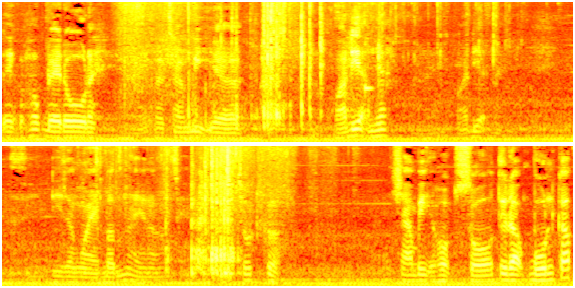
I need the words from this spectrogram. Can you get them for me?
đây có hốc đề đồ này. Và trang bị uh, khóa điện nhé khóa điện này đi ra ngoài bấm này nó sẽ chốt cửa. Trang bị hộp số tự động 4 cấp,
